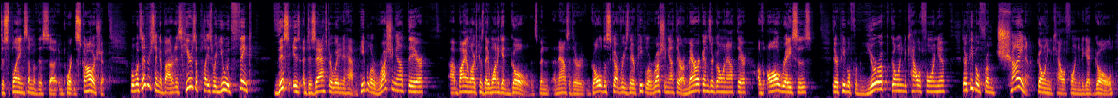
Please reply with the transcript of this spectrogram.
displaying some of this uh, important scholarship. Well, what's interesting about it is here's a place where you would think this is a disaster waiting to happen. People are rushing out there uh, by and large because they want to get gold. It's been announced that there are gold discoveries there. People are rushing out there. Americans are going out there of all races. There are people from Europe going to California. There are people from China going to California to get gold.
